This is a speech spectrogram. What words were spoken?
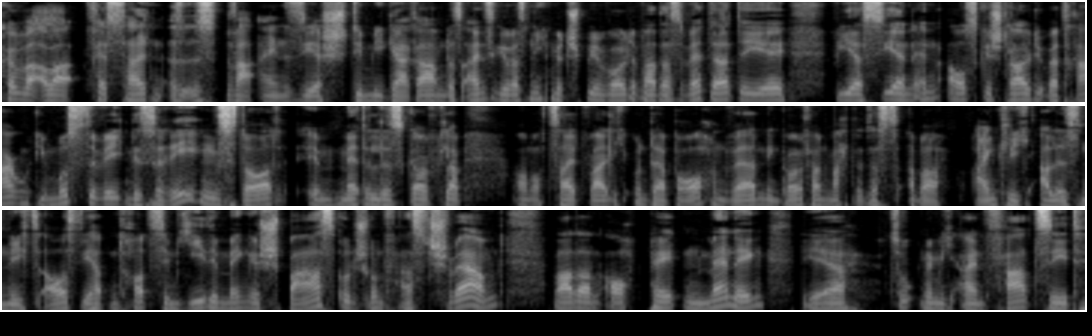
können wir aber festhalten, also es war ein sehr stimmiger Rahmen. Das Einzige, was nicht mitspielen wollte, war das Wetter. Die via CNN ausgestrahlte Übertragung, die musste wegen des Regens dort im Medalist Golf Club auch noch zeitweilig unterbrochen werden. Den Golfern machte das aber eigentlich alles nichts aus. Die hatten trotzdem jede Menge Spaß und schon fast schwärmt war dann auch Peyton Manning. Der zog nämlich ein Fazit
